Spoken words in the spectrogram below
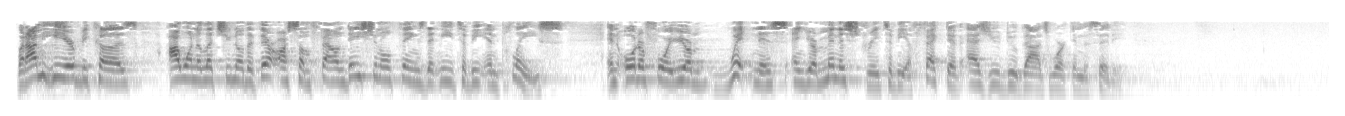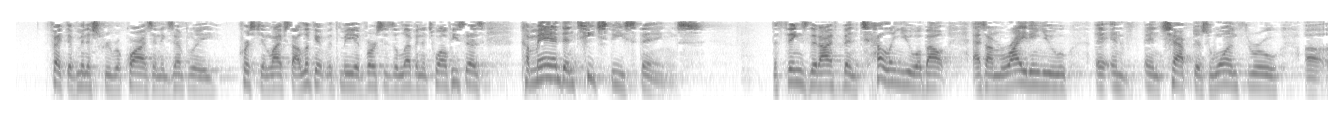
But I'm here because I want to let you know that there are some foundational things that need to be in place in order for your witness and your ministry to be effective as you do God's work in the city. Effective ministry requires an exemplary Christian lifestyle. Look at with me at verses 11 and 12. He says, command and teach these things. The things that I've been telling you about as I'm writing you in, in chapters 1 through uh,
